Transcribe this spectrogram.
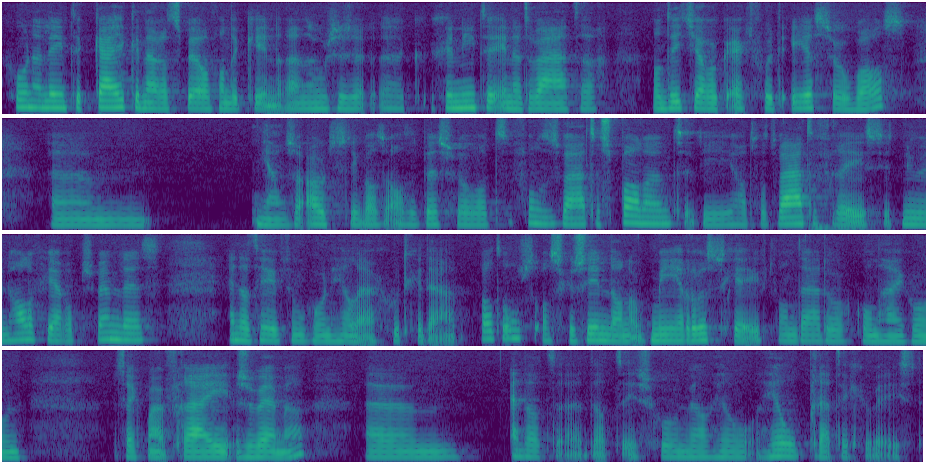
gewoon alleen te kijken naar het spel van de kinderen en hoe ze genieten in het water. Wat dit jaar ook echt voor het eerst zo was. Um, ja, onze oudste die was altijd best wel wat, vond het water spannend. Die had wat watervrees, zit nu een half jaar op zwemles. En dat heeft hem gewoon heel erg goed gedaan. Wat ons als gezin dan ook meer rust geeft, want daardoor kon hij gewoon, zeg maar, vrij zwemmen. Um, en dat, uh, dat is gewoon wel heel, heel prettig geweest.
